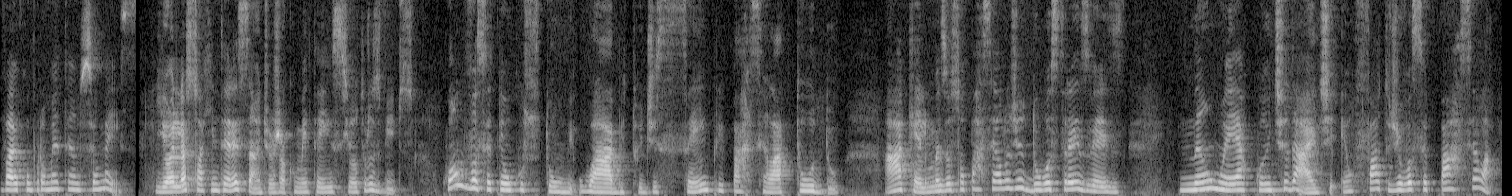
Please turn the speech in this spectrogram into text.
vai comprometendo seu mês. E olha só que interessante, eu já comentei isso em outros vídeos. Quando você tem o costume, o hábito de sempre parcelar tudo, ah, Kelly, mas eu só parcelo de duas, três vezes. Não é a quantidade, é o fato de você parcelar.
